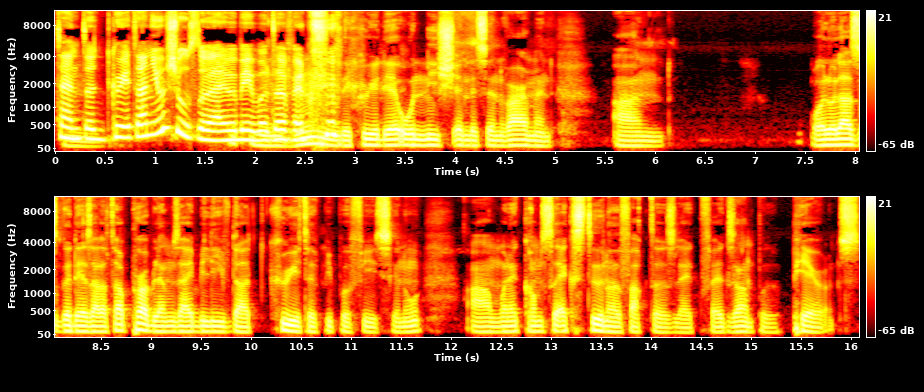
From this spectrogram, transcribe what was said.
tend to create a new shoe so that they will be able to fit. Mhm, they create their own niche in this environment. And although that's good, there's a lot of problems I believe that creative people face, you know, um, when it comes to external factors, like, for example, parents.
